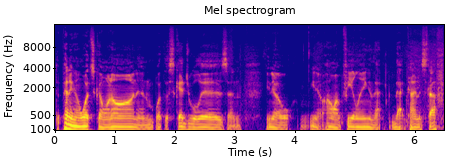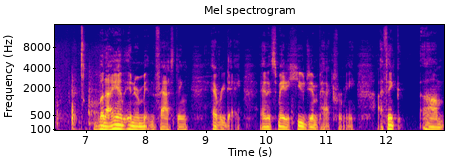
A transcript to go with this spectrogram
depending on what's going on and what the schedule is and you know, you know how I'm feeling and that that kind of stuff. But I am intermittent fasting every day and it's made a huge impact for me. I think um,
